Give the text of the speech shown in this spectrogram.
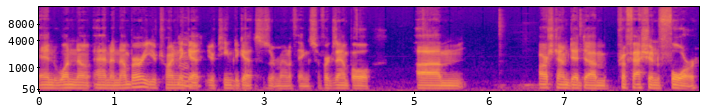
and one no- and a number. You're trying to Hmm. get your team to guess a certain amount of things. So, for example, um, Arsham did um, profession four,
